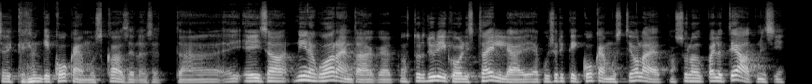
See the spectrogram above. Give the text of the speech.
seal ikkagi mingi kogemus ka selles, et äh, ei, ei saa nii nagu arendajaga, et noh, tuled ülikoolist välja ja kui sul ikkagi kogemust ei ole, et noh, sul on palju teadmisi.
